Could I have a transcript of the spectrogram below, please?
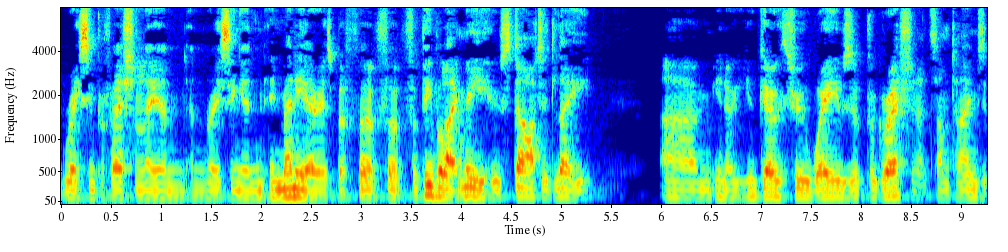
racing professionally and, and racing in, in many areas. But for, for, for people like me who started late, um, you know, you go through waves of progression and sometimes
